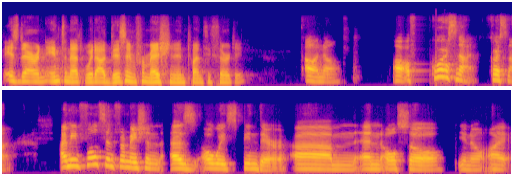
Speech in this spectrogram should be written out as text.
is there an internet without disinformation in 2030 oh no. Oh, of course not. Of course not. I mean false information has always been there. Um, and also you know i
